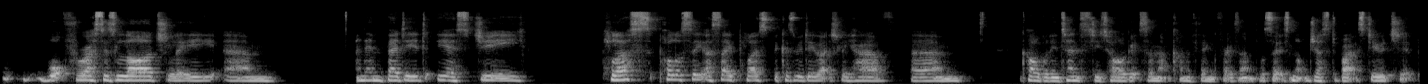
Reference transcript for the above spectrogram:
what for us is largely um, an embedded ESG plus policy. I say plus because we do actually have um, carbon intensity targets and that kind of thing, for example. So it's not just about stewardship.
